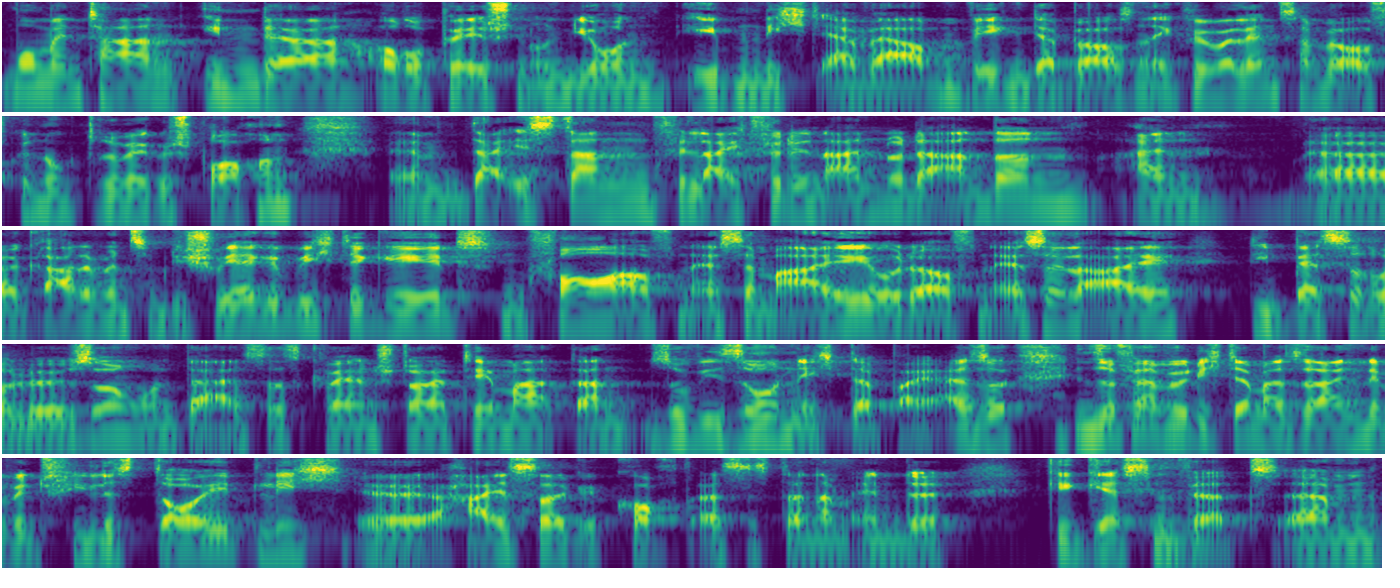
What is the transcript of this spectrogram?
momentan in der Europäischen Union eben nicht erwerben, wegen der Börsenäquivalenz, haben wir oft genug drüber gesprochen. Ähm, da ist dann vielleicht für den einen oder anderen ein äh, gerade wenn es um die Schwergewichte geht, ein Fonds auf ein SMI oder auf ein SLI die bessere Lösung und da ist das Quellensteuerthema dann sowieso nicht dabei. Also insofern würde ich da mal sagen, da wird vieles deutlich äh, heißer gekocht, als es dann am Ende gegessen wird. Ähm,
